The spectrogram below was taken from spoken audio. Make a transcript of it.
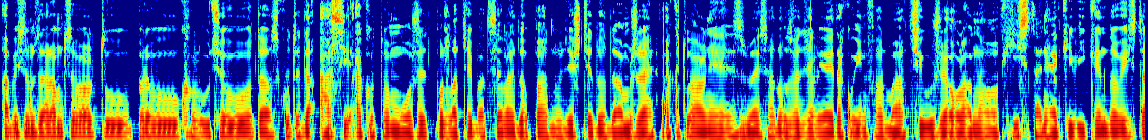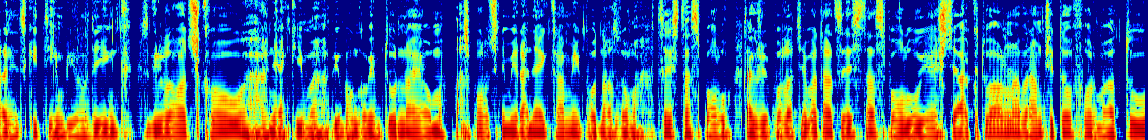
Aby som zaramcoval tú prvú kľúčovú otázku, teda asi ako to môže podľa teba celé dopadnúť, ešte dodám, že aktuálne sme sa dozvedeli aj takú informáciu, že Olano chystá nejaký víkendový stranický team building s grilovačkou, nejakým pingpongovým turnajom a spoločnými raňajkami pod názvom Cesta spolu. Takže podľa teba tá cesta spolu je ešte aktuálna v rámci toho formátu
